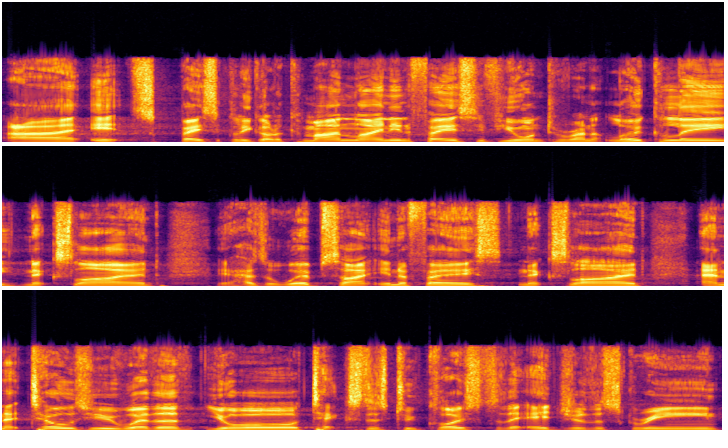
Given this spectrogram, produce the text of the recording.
Uh, it's basically got a command line interface if you want to run it locally. Next slide. It has a website interface. Next slide. And it tells you whether your text is too close to the edge of the screen,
